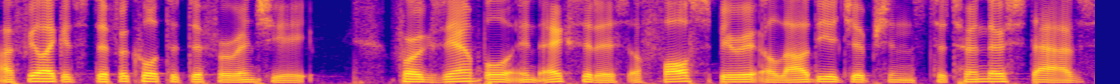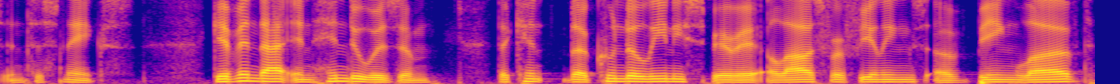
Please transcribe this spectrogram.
I feel like it's difficult to differentiate. For example, in Exodus, a false spirit allowed the Egyptians to turn their staves into snakes. Given that in Hinduism, the, kin- the Kundalini spirit allows for feelings of being loved,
